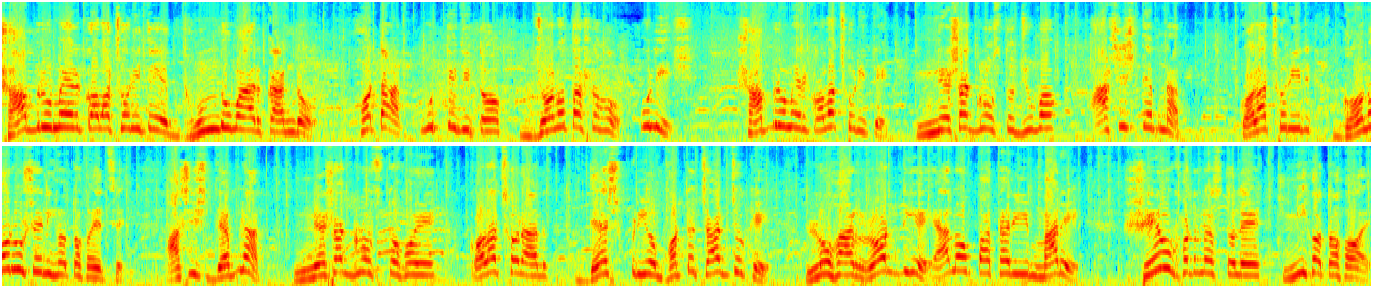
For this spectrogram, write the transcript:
সাবরুমের কলাছড়িতে ধুন্দুমার কাণ্ড। হঠাৎ উত্তেজিত জনতা সহ পুলিশ সাবরুমের কলাছড়িতে নেশাগ্রস্ত যুবক আশিস দেবনাথ। কলাছড়ির গণরুষে নিহত হয়েছে। আশিস দেবনাথ নেশাগ্রস্ত হয়ে কলাছড়ার দেশপ্রিয় ভট্টাচার্যকে লোহার রড দিয়ে এলো পাথারি মারে। সেও ঘটনাস্থলে নিহত হয়।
